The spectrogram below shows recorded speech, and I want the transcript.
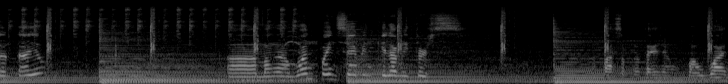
lang tayo. Uh, mga 1.7 kilometers. Napasok na tayo ng Bawan.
